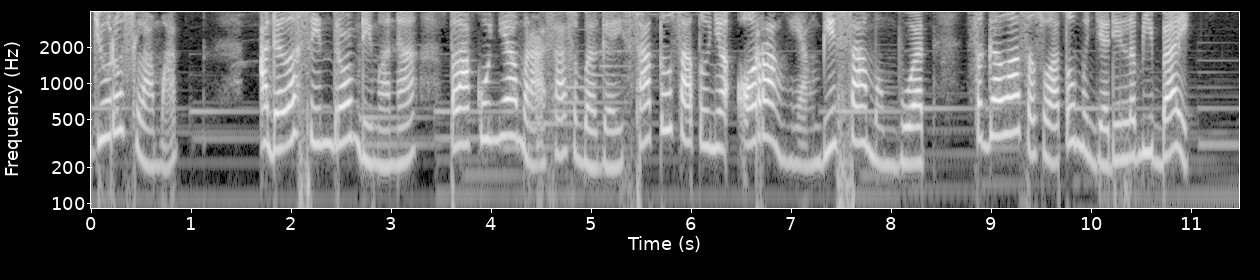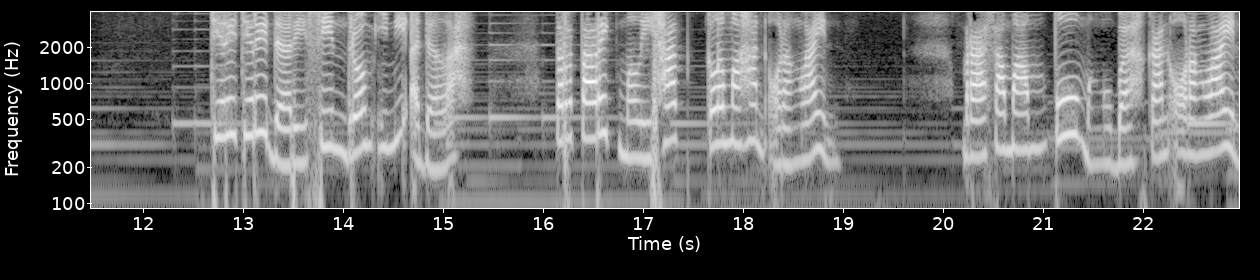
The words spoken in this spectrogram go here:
Juru Selamat adalah sindrom di mana pelakunya merasa sebagai satu-satunya orang yang bisa membuat segala sesuatu menjadi lebih baik. Ciri-ciri dari sindrom ini adalah tertarik melihat kelemahan orang lain, merasa mampu mengubahkan orang lain,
